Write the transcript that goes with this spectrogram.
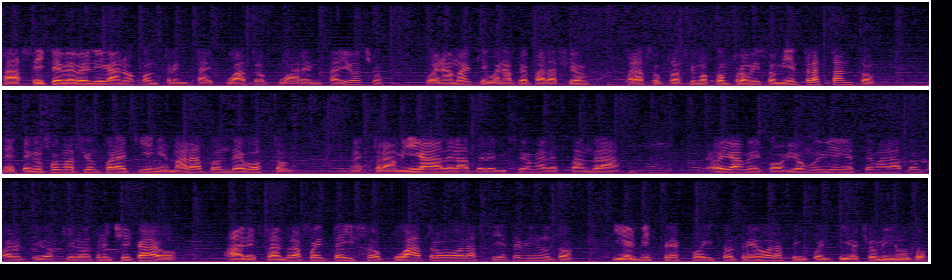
Así que Beverly ganó con 34-48. Buena marca y buena preparación para sus próximos compromisos. Mientras tanto, les tengo información por aquí en el maratón de Boston. Nuestra amiga de la televisión, Alessandra, óigame, corrió muy bien este maratón, 42 kilómetros en Chicago. Alessandra Fuente hizo 4 horas 7 minutos y Elvis Crespo hizo 3 horas 58 minutos.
